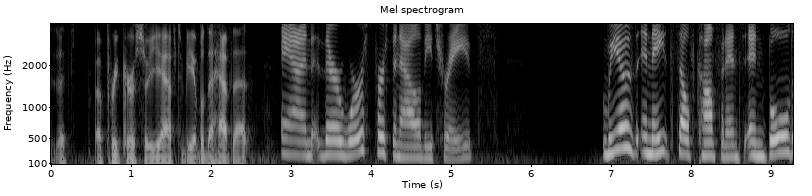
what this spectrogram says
that's a precursor. You have to be able to have that. And their worst personality traits. Leo's innate self confidence and bold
